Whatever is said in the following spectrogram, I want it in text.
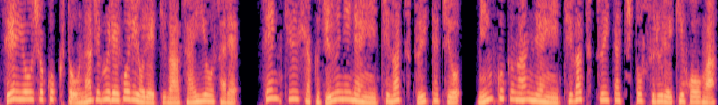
西洋諸国と同じグレゴリオ暦が採用され、1912年1月1日を民国元年1月1日とする歴法が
